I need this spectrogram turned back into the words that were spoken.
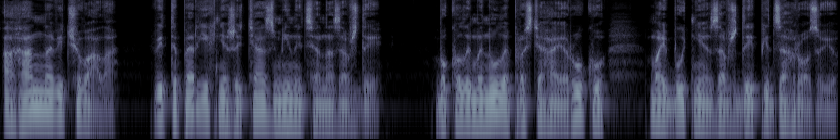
А Ганна відчувала відтепер їхнє життя зміниться назавжди, бо коли минуле простягає руку, майбутнє завжди під загрозою.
